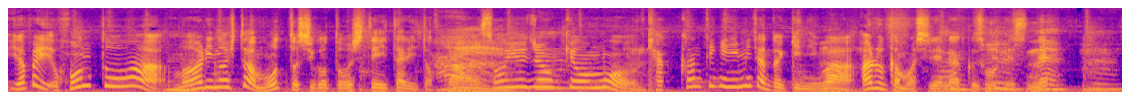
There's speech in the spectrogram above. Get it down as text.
やっぱり本当はうん。周りの人はもっと仕事をしていたりとか、はいそういう状況うもん。客観的に見た時にはあるかもしれなくてですすね。うん。うん。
